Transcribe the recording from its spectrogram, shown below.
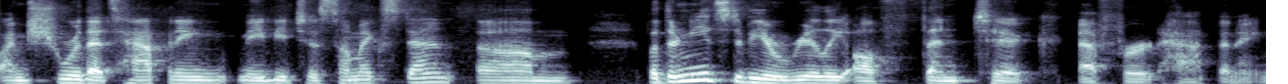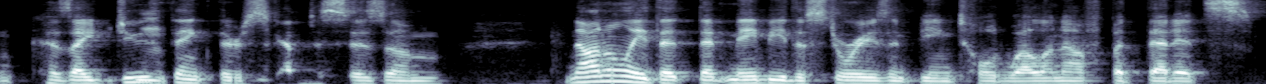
I'm sure that's happening maybe to some extent. Um, but there needs to be a really authentic effort happening because I do mm-hmm. think there's skepticism, not only that that maybe the story isn't being told well enough, but that it's,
